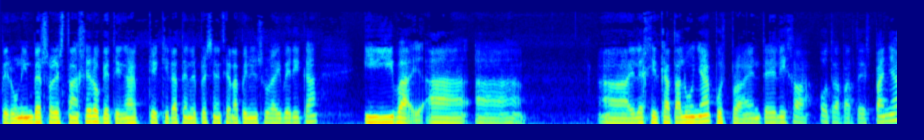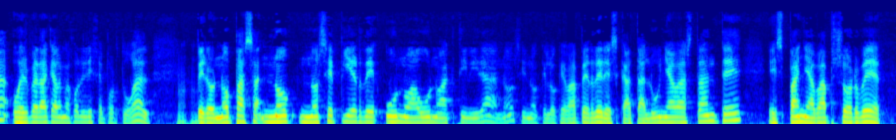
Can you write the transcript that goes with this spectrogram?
pero un inversor extranjero que tenga que quiera tener presencia en la península ibérica y va a, elegir Cataluña, pues probablemente elija otra parte de España, o es verdad que a lo mejor elige Portugal, pero no pasa, no, no se pierde uno a uno actividad, ¿no? sino que lo que va a perder es Cataluña bastante, España va a absorber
